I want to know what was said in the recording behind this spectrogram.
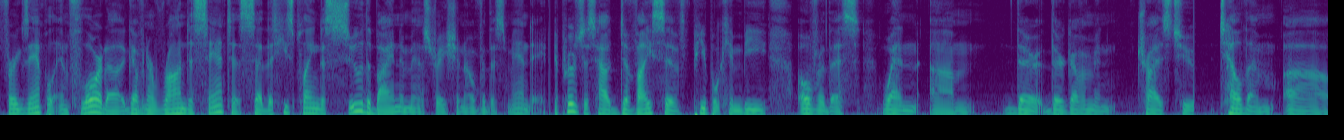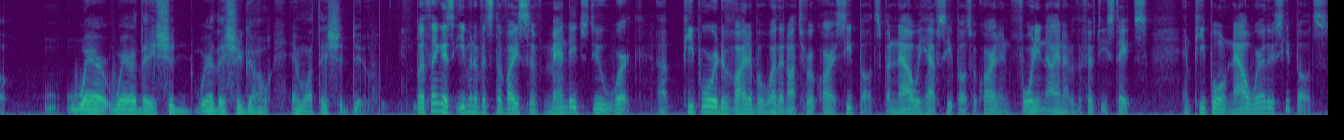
For example, in Florida, Governor Ron DeSantis said that he's planning to sue the Biden administration over this mandate. It proves just how divisive people can be over this when um, their their government tries to tell them uh, where where they should where they should go and what they should do. But the thing is, even if it's divisive, mandates do work. Uh, people were divided about whether or not to require seatbelts, but now we have seatbelts required in 49 out of the 50 states, and people now wear their seatbelts.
